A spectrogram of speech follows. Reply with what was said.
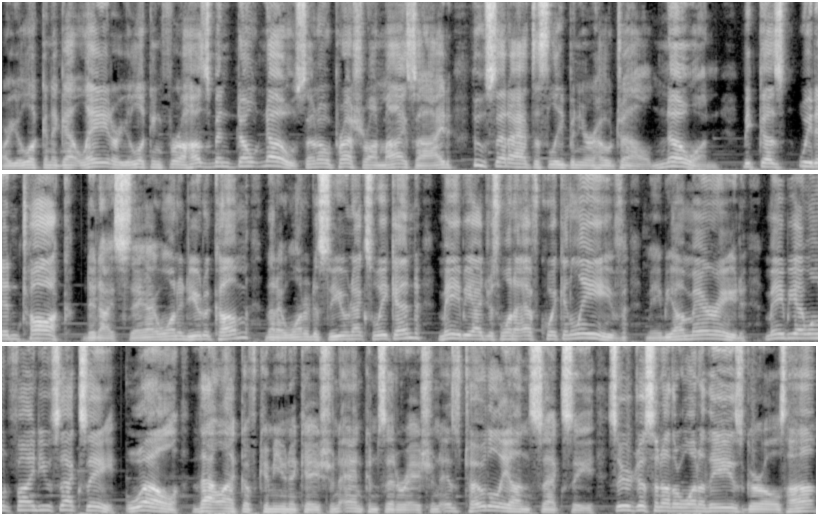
Are you looking to get laid? Are you looking for a husband? Don't know, so no pressure on my side. Who said I had to sleep in your hotel? No one. because we didn't talk. Did I say I wanted you to come? That I wanted to see you next weekend? Maybe I just want to F quick and leave. Maybe I'm married. Maybe I won't find you sexy. Well, that lack of communication and consideration is totally unsexy. So you're just another one of these girls, huh?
